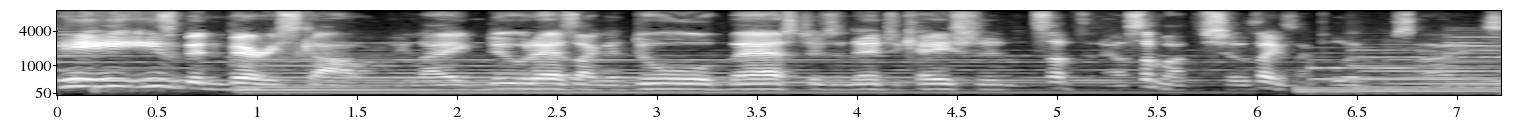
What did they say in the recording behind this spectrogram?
he he's been very scholarly. Like, dude has like a dual master's in education, and something else, about the shit. I think it's like political science,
